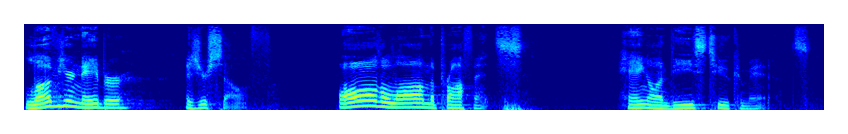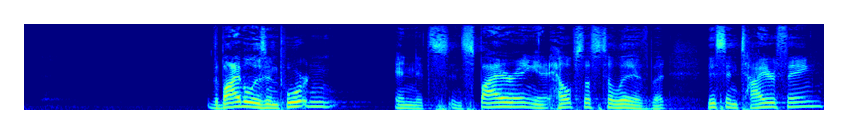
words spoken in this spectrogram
Love your neighbor as yourself. All the law and the prophets hang on these two commands the Bible is important and it's inspiring and it helps us to live, but this entire thing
